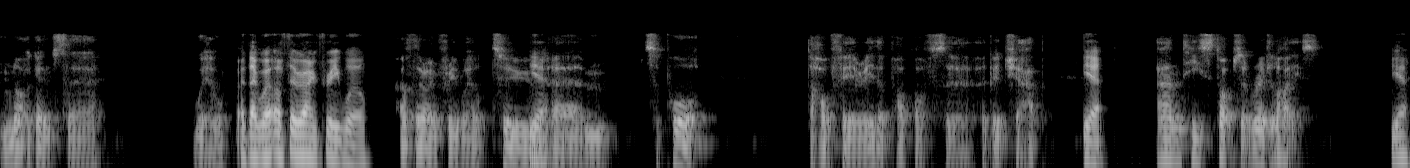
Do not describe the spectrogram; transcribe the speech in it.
not against their will, But they were of their own free will. of their own free will, to Yeah. um, support the whole theory that Popoff's a, a good chap. Yeah. And he stops at red lights. Yeah.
